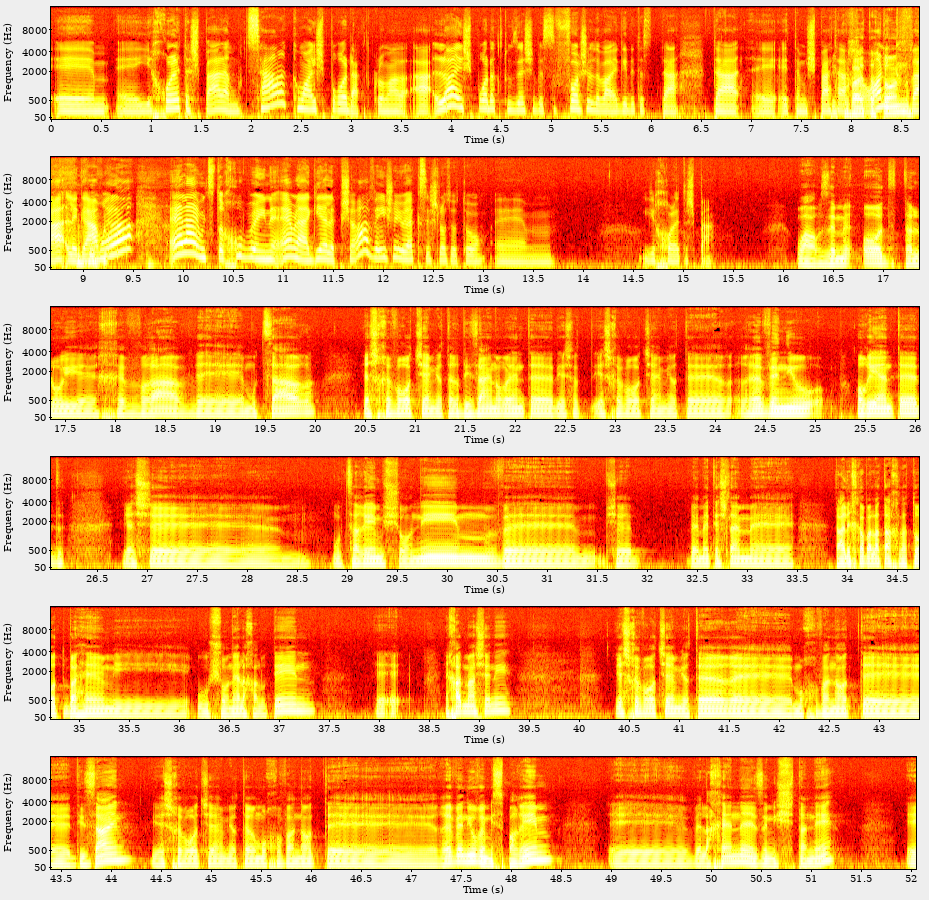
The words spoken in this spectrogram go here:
אה, יכולת השפעה על המוצר כמו האיש product. כלומר, ה, לא האיש product הוא זה שבסופו של דבר יגיד את, את, את, ה- אה, את המשפט את האחרון, הטון. יקבע לגמרי לא, אלא הם יצטרכו ביניהם להגיע לפשרה, ואיש ה-UX יש לו את אותו אה, יכולת השפעה. וואו, זה מאוד תלוי אה, חברה ומוצר. יש חברות שהן יותר design oriented, יש, יש חברות שהן יותר revenue oriented, יש אה, מוצרים שונים, ושבאמת יש להם, אה, תהליך קבלת ההחלטות בהם היא, הוא שונה לחלוטין, אה, אחד מהשני. יש חברות שהן יותר אה, מוכוונות אה, design, יש חברות שהן יותר מוכוונות אה, revenue ומספרים, אה, ולכן אה, זה משתנה. אה,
